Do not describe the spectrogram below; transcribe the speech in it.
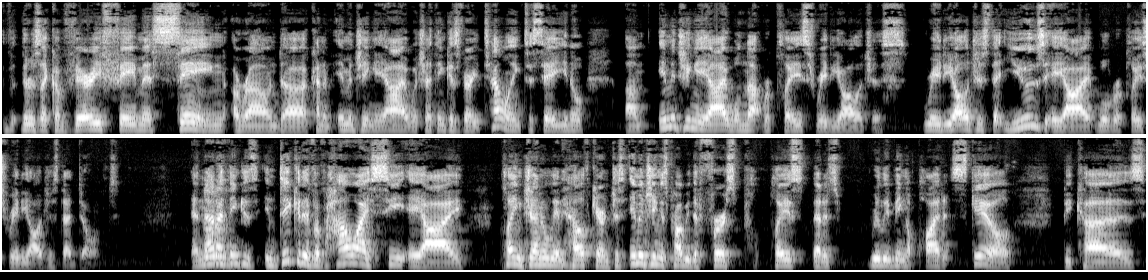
th- there's like a very famous saying around uh, kind of imaging AI, which I think is very telling to say, you know, um, imaging AI will not replace radiologists. Radiologists that use AI will replace radiologists that don't. And that mm. I think is indicative of how I see AI playing generally in healthcare. And just imaging is probably the first place that it's really being applied at scale because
